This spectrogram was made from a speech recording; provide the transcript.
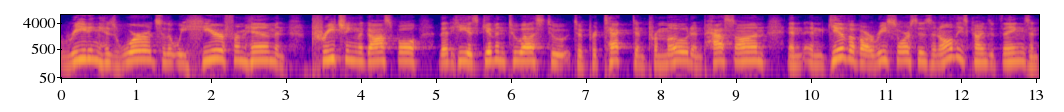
reading his word so that we hear from him and preaching the gospel that he has given to us to, to protect and promote and pass on and, and give of our resources and all these kinds of things and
